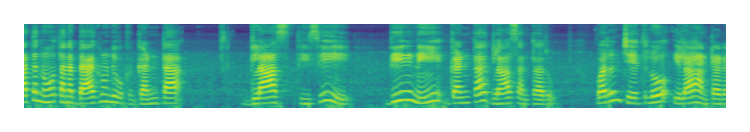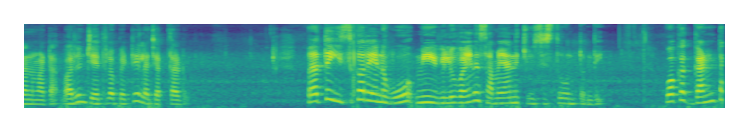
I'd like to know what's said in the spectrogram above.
అతను తన బ్యాగ్ నుండి ఒక గంట గ్లాస్ తీసి దీనిని గంట గ్లాస్ అంటారు. వరుణ్ చేతిలో ఇలా అంటాడనమాట. వరుణ్ చేతిలో పెట్టి ఇలా చెప్తాడు. ప్రతి ఇసుక రేణువు మీ విలువైన సమయాన్ని సూచిస్తూ ఉంటుంది. ఒక గంట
